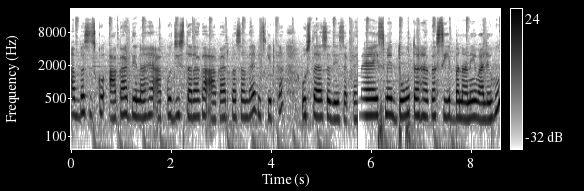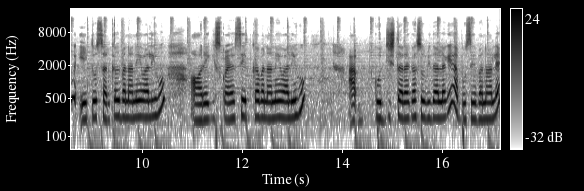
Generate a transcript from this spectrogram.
अब बस इसको आकार देना है। आपको जिस तरह का आकार पसंद है, बिस्किट का, उस तरह से दे सकते हैं। मैं इसमें दो तरह का सेप बनाने वाली हूँ। एक तो सर्कल बनाने वाली हूँ और एक स्क्वायर सेप का बनाने वाली हूँ। आपको जिस तरह का सुविधा लगे, आप उसे बना लें।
